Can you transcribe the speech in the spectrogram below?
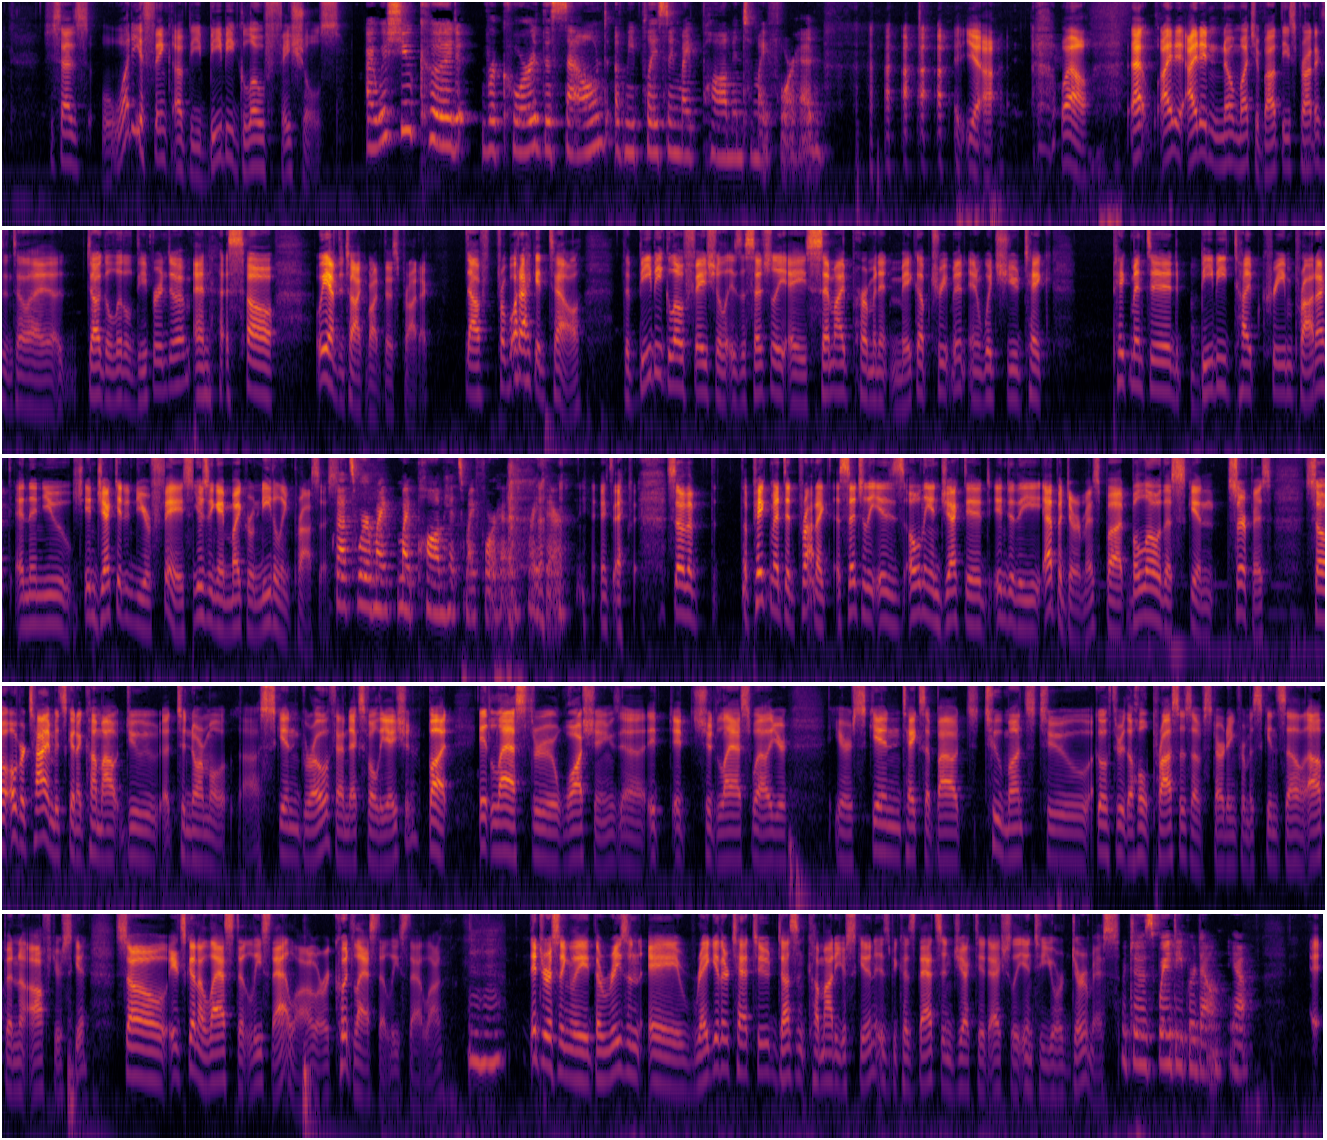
She says, What do you think of the BB Glow facials? I wish you could record the sound of me placing my palm into my forehead. yeah. Well, that I, I didn't know much about these products until I uh, dug a little deeper into them, and so we have to talk about this product. Now, from what I can tell, the BB Glow facial is essentially a semi-permanent makeup treatment in which you take pigmented BB type cream product and then you inject it into your face using a micro needling process. That's where my, my palm hits my forehead, right there. exactly. So the the pigmented product essentially is only injected into the epidermis but below the skin surface. So over time, it's going to come out due uh, to normal uh, skin growth and exfoliation, but it lasts through washings. Uh, it it should last well. You're your skin takes about two months to go through the whole process of starting from a skin cell up and off your skin. So it's going to last at least that long, or it could last at least that long. Mm-hmm. Interestingly, the reason a regular tattoo doesn't come out of your skin is because that's injected actually into your dermis, which is way deeper down. Yeah.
